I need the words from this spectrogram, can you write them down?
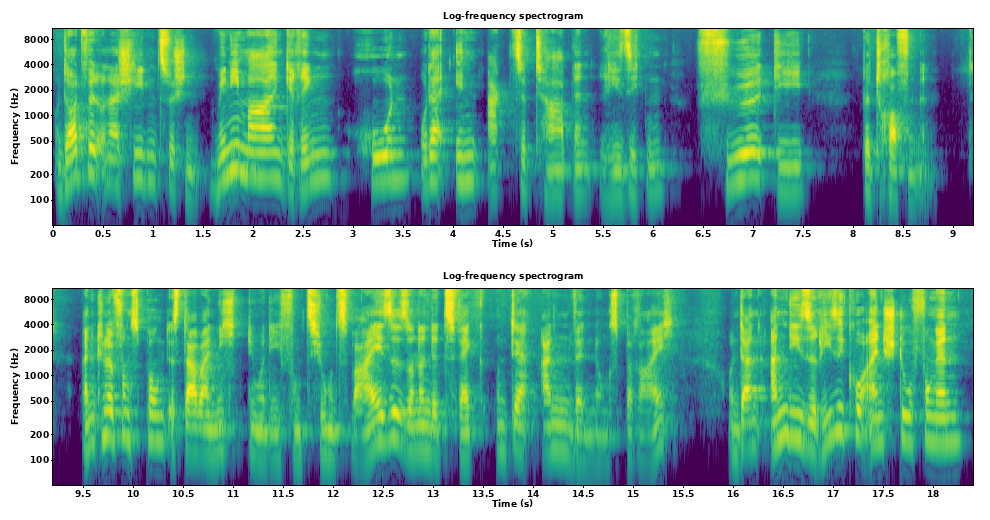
Und dort wird unterschieden zwischen minimalen, geringen, hohen oder inakzeptablen Risiken für die Betroffenen. Anknüpfungspunkt ist dabei nicht nur die Funktionsweise, sondern der Zweck und der Anwendungsbereich. Und dann an diese Risikoeinstufungen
